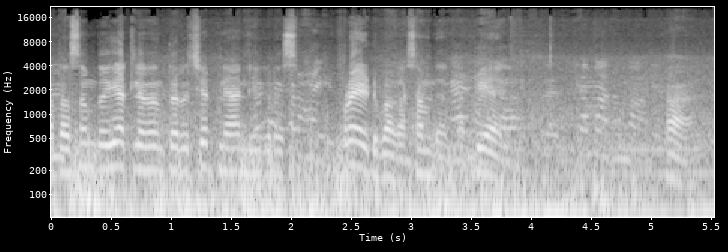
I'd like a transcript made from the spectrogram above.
आता समजा घेतल्यानंतर चटणी आणली इकडे. स्प्राईट बघा समजा पियायला हां.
